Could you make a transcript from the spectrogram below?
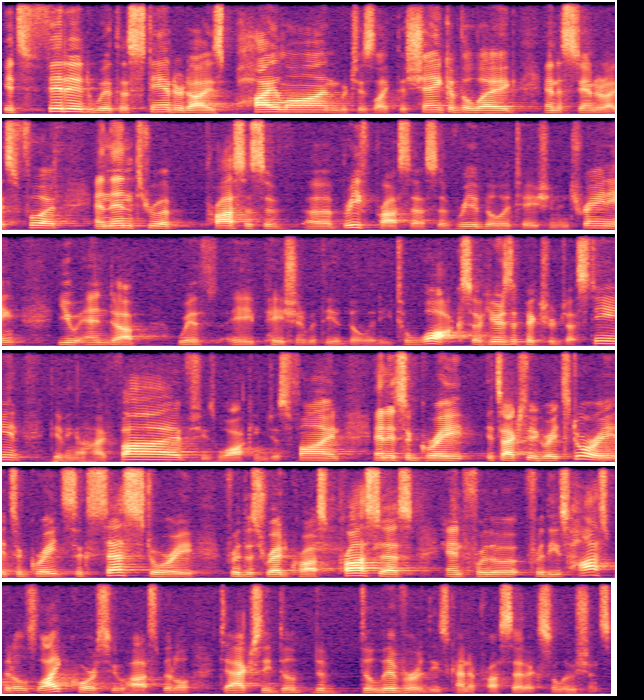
It's fitted with a standardized pylon, which is like the shank of the leg, and a standardized foot. And then through a process of, a brief process of rehabilitation and training, you end up with a patient with the ability to walk. So here's a picture of Justine giving a high five. She's walking just fine. And it's a great, it's actually a great story. It's a great success story for this Red Cross process and for, the, for these hospitals like CoRSU Hospital to actually de de deliver these kind of prosthetic solutions.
